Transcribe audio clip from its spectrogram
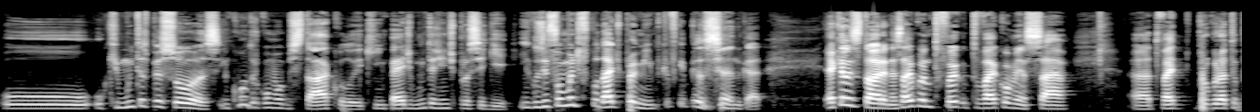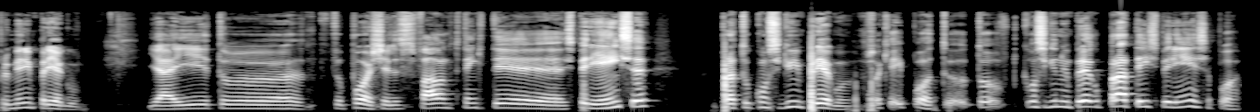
o, o que muitas pessoas encontram como obstáculo e que impede muita gente prosseguir. Inclusive foi uma dificuldade para mim, porque eu fiquei pensando, cara. É aquela história, né? Sabe quando tu, foi, tu vai começar, uh, tu vai procurar teu primeiro emprego, e aí tu, tu, poxa, eles falam que tu tem que ter experiência para tu conseguir um emprego. Só que aí, pô, tu, tô conseguindo um emprego para ter experiência, porra.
